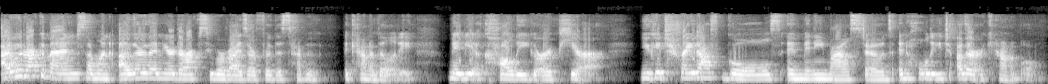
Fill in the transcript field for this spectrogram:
I would recommend someone other than your direct supervisor for this type of accountability, maybe a colleague or a peer. You could trade off goals and mini milestones and hold each other accountable.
